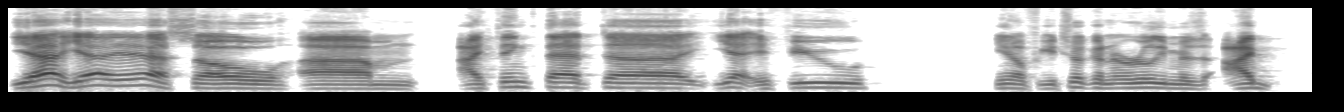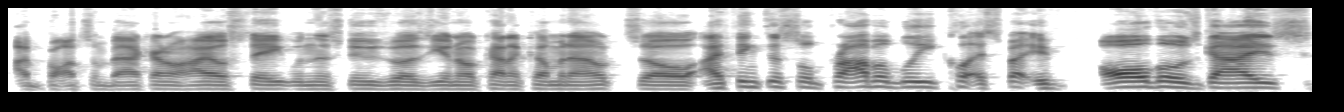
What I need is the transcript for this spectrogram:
Yeah, yeah, yeah. So um, I think that uh, yeah, if you, you know, if you took an early, I I bought some back on Ohio State when this news was, you know, kind of coming out. So I think this will probably, if all those guys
